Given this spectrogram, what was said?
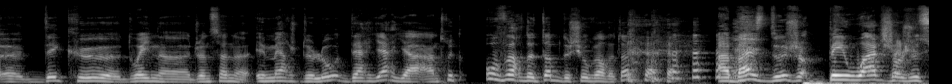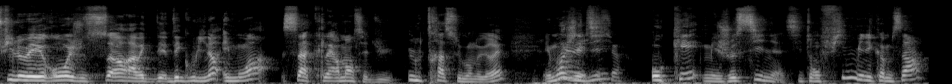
euh, dès que Dwayne euh, Johnson euh, émerge de l'eau, derrière, il y a un truc over the top de chez over the top à base de genre Baywatch, genre je suis le héros et je sors avec des dégoulinants et moi, ça clairement, c'est du ultra second degré. Et moi, Oui, j'ai oui, dit, ok, mais je signe. Si ton film il est comme ça,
